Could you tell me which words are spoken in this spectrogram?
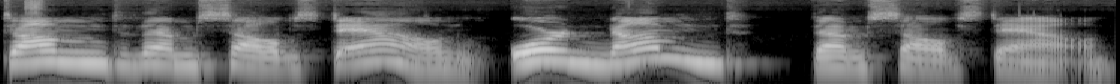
dumbed themselves down or numbed themselves down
